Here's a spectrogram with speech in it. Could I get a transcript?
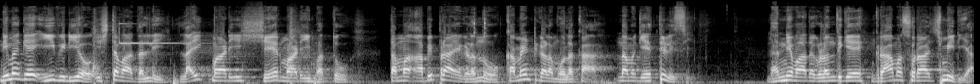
ನಿಮಗೆ ಈ ವಿಡಿಯೋ ಇಷ್ಟವಾದಲ್ಲಿ ಲೈಕ್ ಮಾಡಿ, ಶೇರ್ ಮಾಡಿ ಮತ್ತು ತಮ್ಮ ಅಭಿಪ್ರಾಯಗಳನ್ನು ಕಮೆಂಟ್ಗಳ ಮೂಲಕ ನಮಗೆ ತಿಳಿಸಿ. ಧನ್ಯವಾದಗಳೊಂದಿಗೆ ಗ್ರಾಮ ಸ್ವರಾಜ್ ಮೀಡಿಯಾ.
